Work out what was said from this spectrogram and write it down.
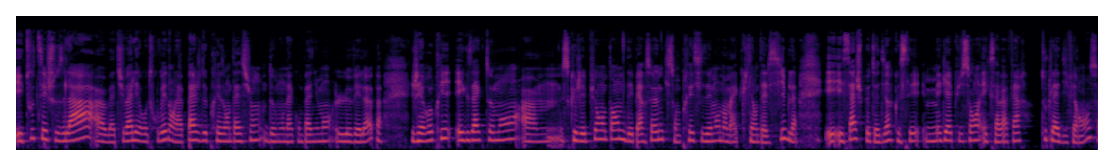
Et toutes ces choses-là, euh, bah, tu vas les retrouver dans la page de présentation de mon accompagnement Level Up. J'ai repris exactement euh, ce que j'ai pu entendre des personnes qui sont précisément dans ma clientèle cible. Et, et ça, je peux te dire que c'est méga puissant et que ça va faire toute la différence.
